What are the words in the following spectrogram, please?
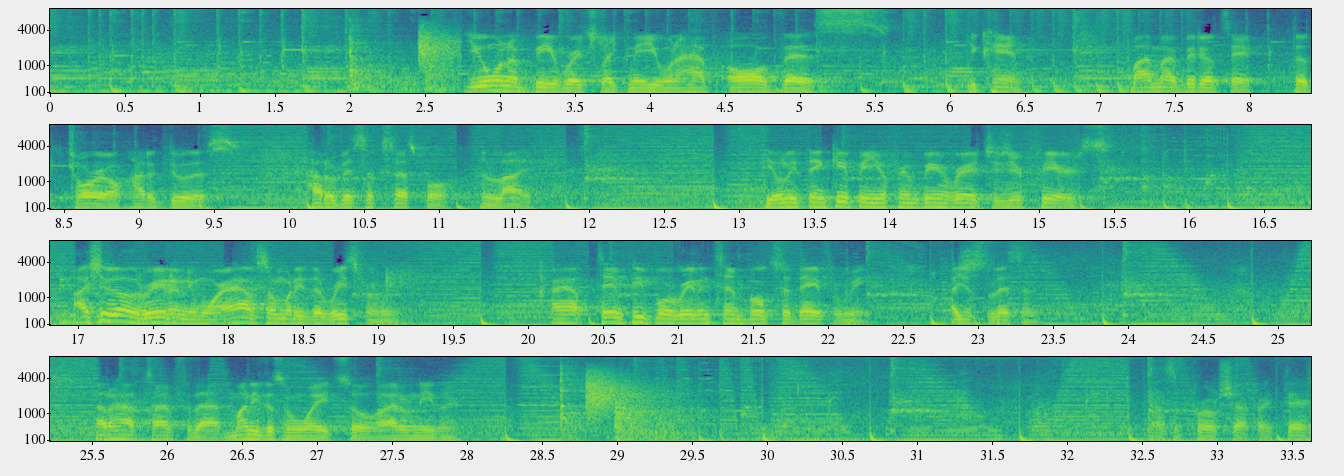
You want to be rich like me, you want to have all this, you can. Buy my videotape, the tutorial how to do this, how to be successful in life. The only thing keeping you from being rich is your fears. I actually don't read anymore. I have somebody that reads for me. I have 10 people reading 10 books a day for me. I just listen. I don't have time for that. Money doesn't wait, so I don't either. That's a pro shot right there.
